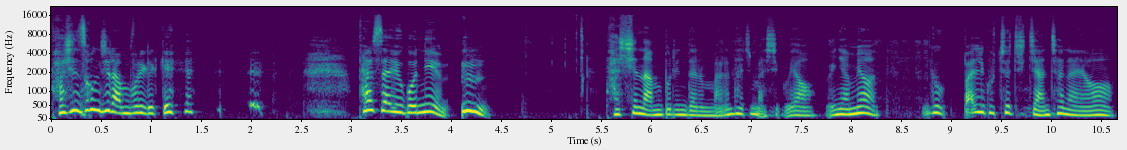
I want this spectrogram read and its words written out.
다신 성질 안 부릴게. 8465님, 다신 안 부린다는 말은 하지 마시고요. 왜냐면, 이거 빨리 고쳐지지 않잖아요.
